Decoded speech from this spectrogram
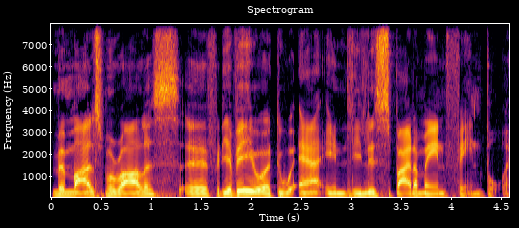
med Miles Morales, øh, fordi jeg ved jo, at du er en lille Spider-Man-fanboy.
